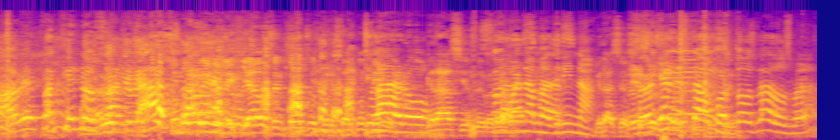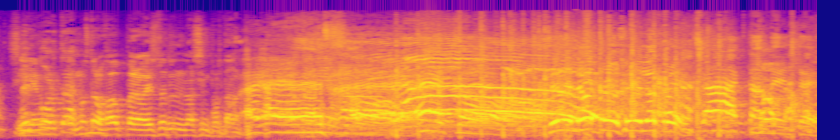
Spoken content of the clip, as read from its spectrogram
A ver, ¿para qué nos alcanza? Somos privilegiados entonces por estar contigo. Claro. Gracias, de Soy verdad. buena madrina. Gracias. Pero Eso ya han estado por todos lados, ¿verdad? Sí, No importa. Hemos trabajado, pero esto es lo más importante. Eso, eso. ¡Súbele otro, súbele otro! Exactamente.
